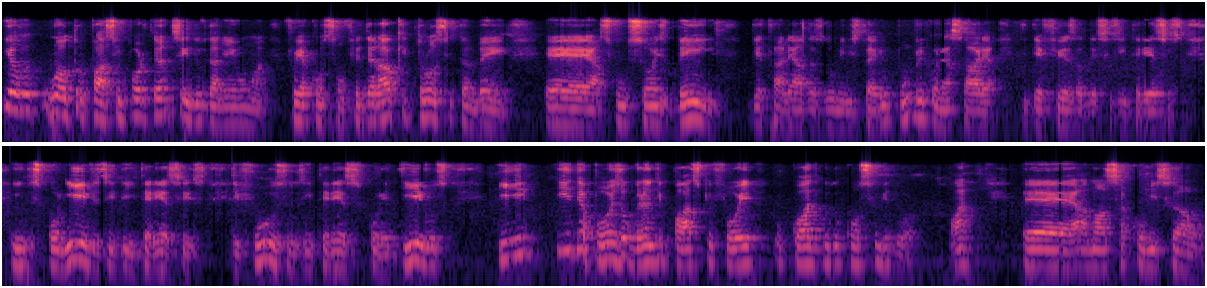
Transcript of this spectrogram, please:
E um outro passo importante, sem dúvida nenhuma, foi a Constituição Federal, que trouxe também é, as funções bem detalhadas do Ministério Público nessa área de defesa desses interesses indisponíveis e de interesses difusos, interesses coletivos, e, e depois o grande passo que foi o Código do Consumidor. É? É, a nossa comissão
